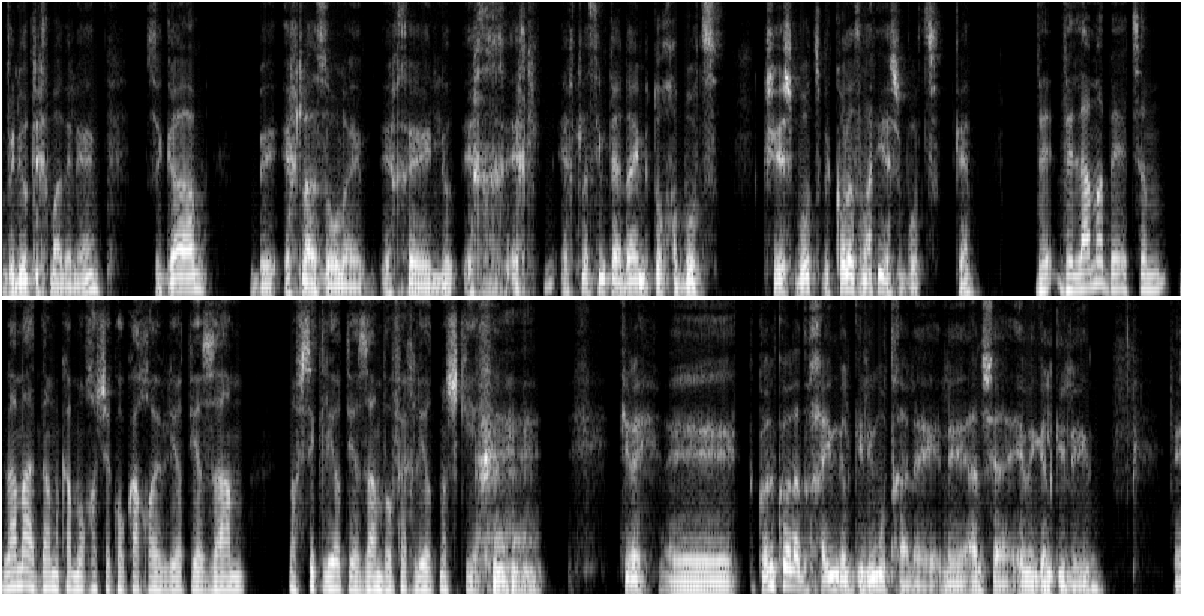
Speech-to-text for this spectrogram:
ולהיות נחמד אליהם, זה גם באיך לעזור להם, איך, uh, איך, איך, איך לשים את הידיים בתוך הבוץ, כשיש בוץ, וכל הזמן יש בוץ, כן? ו- ולמה בעצם, למה אדם כמוך שכל כך אוהב להיות יזם, מפסיק להיות יזם והופך להיות משקיע? תראה, אה, קודם כל החיים מגלגלים אותך לאן שהם מגלגלים. אה,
